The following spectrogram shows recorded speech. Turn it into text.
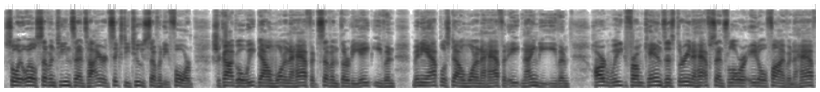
Soy oil 17 cents higher at 62.74. Chicago wheat down one and a half at 738 even. Minneapolis down one and a half at 890 even. Hard wheat from Kansas three and a half cents lower 805 and a half.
